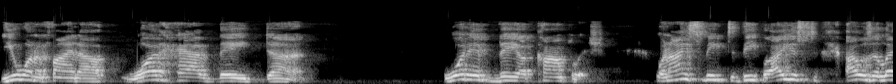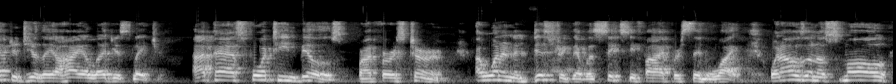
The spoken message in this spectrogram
you want to find out what have they done? What have they accomplished? When I speak to people, I used to, I was elected to the Ohio legislature. I passed 14 bills my first term. I won in a district that was 65% white. When I was on a small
